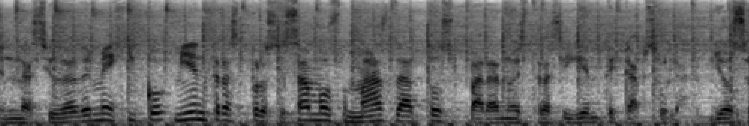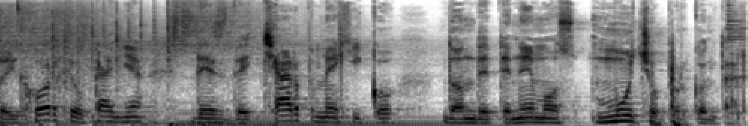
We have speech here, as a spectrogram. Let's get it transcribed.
en la Ciudad de México mientras procesamos más datos para nuestra siguiente cápsula. Yo soy Jorge Ocaña desde Chart México, donde tenemos mucho por contar.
